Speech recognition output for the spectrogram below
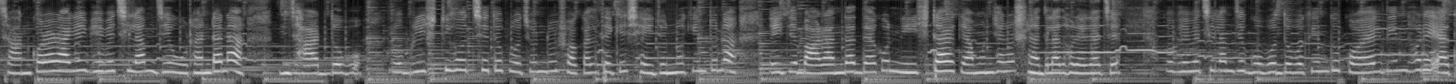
স্নান করার আগেই ভেবেছিলাম যে উঠানটা না ঝাড় দেবো। তো বৃষ্টি হচ্ছে তো প্রচণ্ড সকাল থেকে, সেই জন্য কিন্তু না এই যে বারান্দার দেখো নিচটা কেমন যেন স্যাঁতলা ধরে গেছে। তো ভেবেছিলাম যে গোবর দেবো, কিন্তু কয়েকদিন ধরে এত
